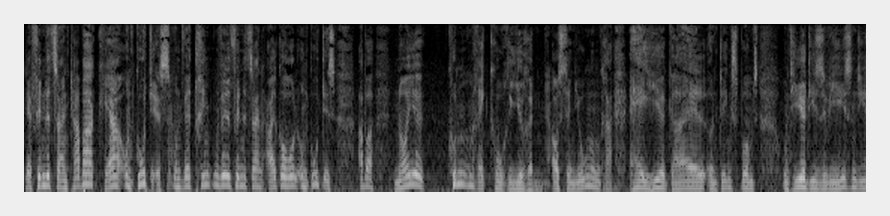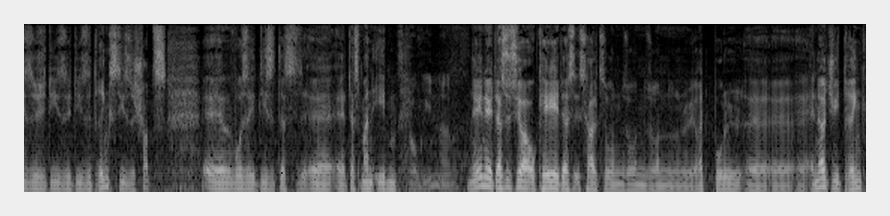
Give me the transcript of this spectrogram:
der findet seinen Tabak, ja, und gut ist. Und wer trinken will, findet seinen Alkohol und gut ist. Aber neue Kunden rekurrieren aus den jungen, hey, hier geil und Dingsbums und hier diese, wie hießen diese, diese, diese Drinks, diese Shots, äh, wo sie diese, das, äh, äh dass man eben. Taurin, oder was? Nee, nee, das ist ja okay, das ist halt so ein, so ein, so ein Red Bull äh, äh Energy Drink.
